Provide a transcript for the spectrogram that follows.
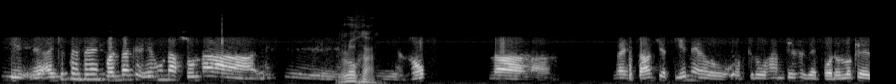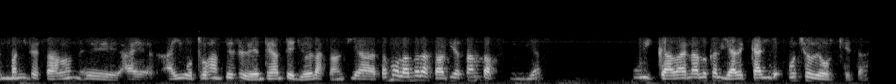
Sí, eh, hay que tener en cuenta que es una zona este, Roja. eh, ro- la, la estancia tiene otros antecedentes, por lo que manifestaron, eh, hay, otros antecedentes anteriores de la estancia, estamos hablando de la estancia Santa Filia, ubicada en la localidad de calle 8 de Orqueta.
